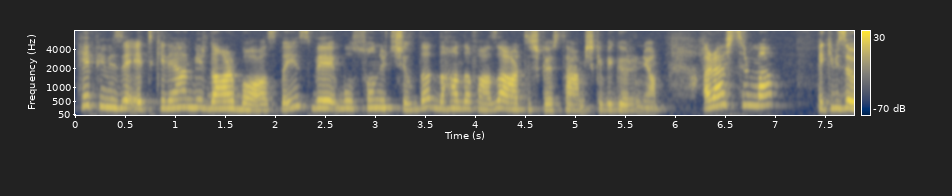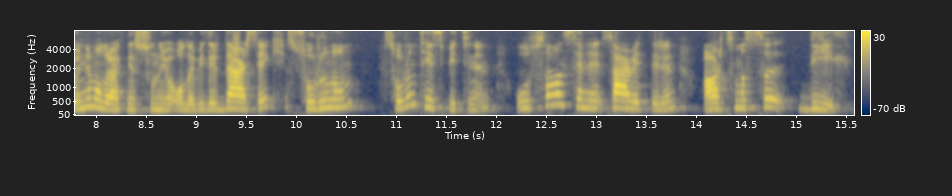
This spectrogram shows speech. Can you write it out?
hepimizi etkileyen bir dar boğazdayız ve bu son 3 yılda daha da fazla artış göstermiş gibi görünüyor. Araştırma peki bize önlem olarak ne sunuyor olabilir dersek sorunun sorun tespitinin ulusal servetlerin artması değil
